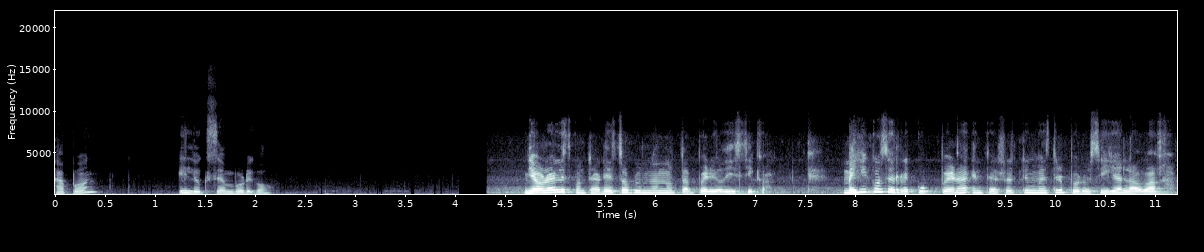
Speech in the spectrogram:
Japón y Luxemburgo. Y ahora les contaré sobre una nota periodística. México se recupera en tercer trimestre pero sigue a la baja.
